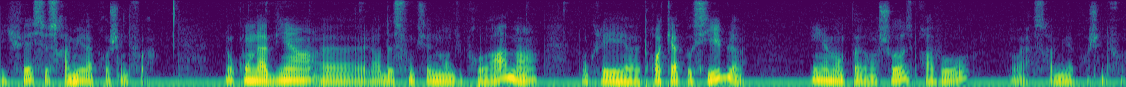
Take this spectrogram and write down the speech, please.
Et il fait, ce sera mieux la prochaine fois. Donc on a bien, euh, lors de ce fonctionnement du programme, hein, donc les euh, trois cas possibles, il ne manque pas grand chose, bravo, voilà, ce sera mieux la prochaine fois.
